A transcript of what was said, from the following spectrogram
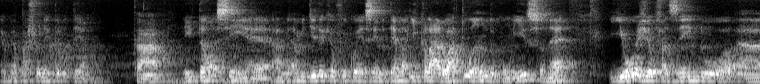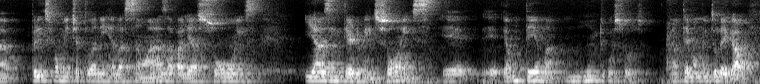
eu me apaixonei pelo tema. Tá. Então, assim, é, à, medida que eu fui conhecendo o tema, e claro, atuando com isso, né? E hoje eu fazendo, ah, principalmente atuando em relação às avaliações e às intervenções, é, é, é um tema muito gostoso, é um tema muito legal.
